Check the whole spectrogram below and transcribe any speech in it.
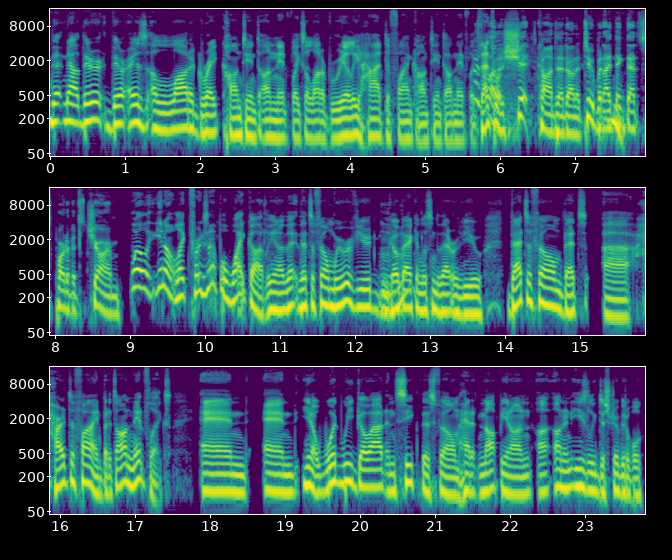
now there there is a lot of great content on Netflix, a lot of really hard to find content on Netflix. There's That's a lot what of shit content on it too, but I think that's part of its charm. Well, you know, like for example, White God. You know, that, that's a film we reviewed. You can go back and listen to that review. That's a film that's uh, hard to find, but it's on Netflix. And and you know, would we go out and seek this film had it not been on uh, on an easily distributable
